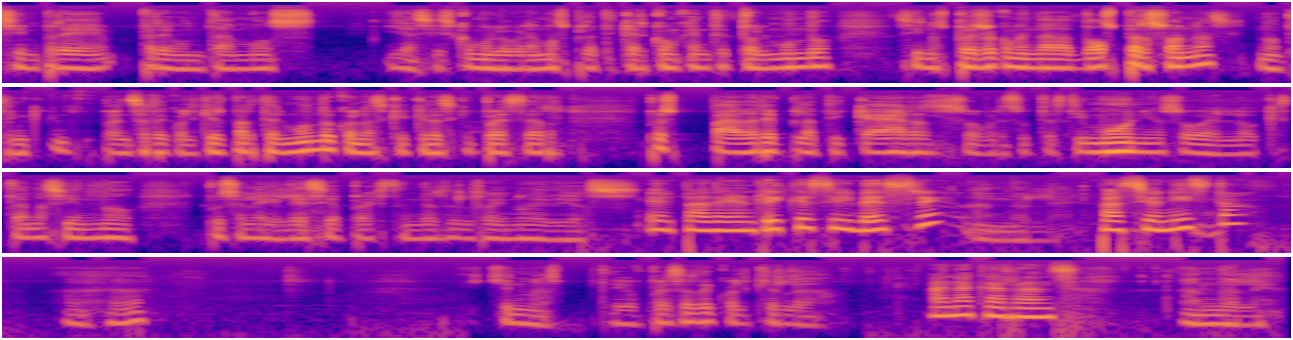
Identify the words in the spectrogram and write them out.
siempre preguntamos, y así es como logramos platicar con gente de todo el mundo, si nos puedes recomendar a dos personas, no pueden ser de cualquier parte del mundo, con las que crees que puede ser pues padre platicar sobre su testimonio, sobre lo que están haciendo pues en la iglesia para extender el reino de Dios. El padre Enrique Silvestre, Ándale. pasionista. Ajá. ¿Y quién más? Te digo, puede ser de cualquier lado. Ana Carranza. Ándale.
